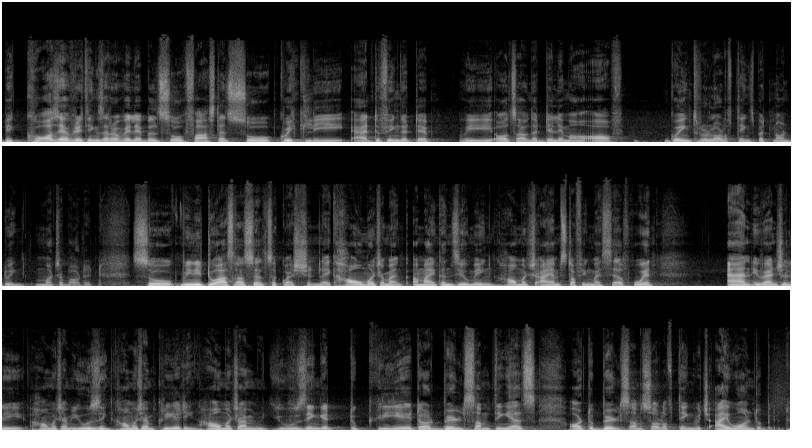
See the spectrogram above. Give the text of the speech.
because everything's are available so fast and so quickly at the fingertip we also have the dilemma of going through a lot of things but not doing much about it. So we need to ask ourselves a question like how much am I, am I consuming? How much i am stuffing myself with? And eventually how much i'm using? How much i'm creating? How much i'm using it to create or build something else or to build some sort of thing which i want to build?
